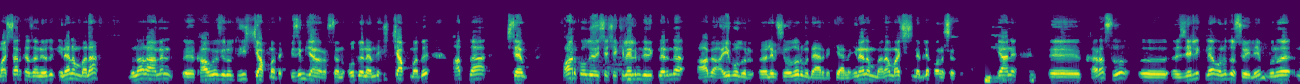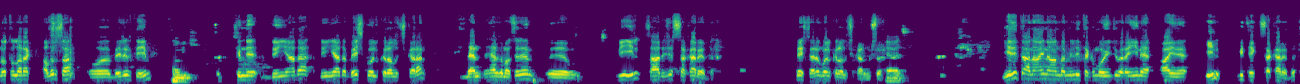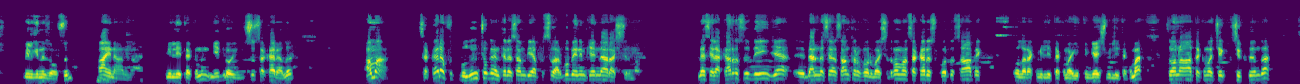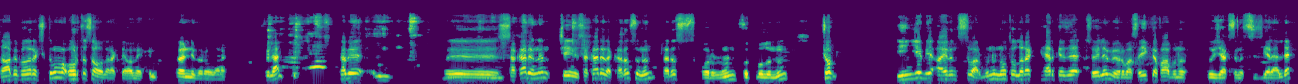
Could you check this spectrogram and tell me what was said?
maçlar kazanıyorduk. İnanın bana buna rağmen e, kavga gürültü hiç yapmadık. Bizim jenerasyon o dönemde hiç yapmadı. Hatta işte fark oluyor işte çekilelim dediklerinde abi ayıp olur öyle bir şey olur mu derdik yani. İnanın bana maç içinde bile konuşurduk. Yani e, Karasu e, özellikle onu da söyleyeyim. Bunu not olarak alırsan o, belirteyim. Tabii ki. Şimdi dünyada dünyada 5 gol kralı çıkaran ben her zaman söyleyeyim e, bir il sadece Sakarya'dır. 5 tane gol kralı çıkarmışlar. Evet. 7 tane aynı anda milli takım oyuncu veren yine aynı il bir tek Sakarya'dır. Bilginiz olsun. Aynı anda. Milli takımın 7 oyuncusu Sakaryalı. Ama Sakarya futbolunun çok enteresan bir yapısı var. Bu benim kendi araştırmam. Mesela Karasu deyince e, ben mesela Santrafor başladım ama Sakaryaspor'da sağ bek olarak milli takıma gittim. Genç milli takıma. Sonra A takıma çıktığımda sağ bek olarak çıktım ama orta saha olarak devam ettim. Ön libero olarak. Filan. Tabii e, Sakarya'nın şey Sakarya'da Karasu'nun Karaspor'un futbolunun çok ince bir ayrıntısı var. Bunu not olarak herkese söylemiyorum aslında. İlk defa bunu duyacaksınız siz genelde.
